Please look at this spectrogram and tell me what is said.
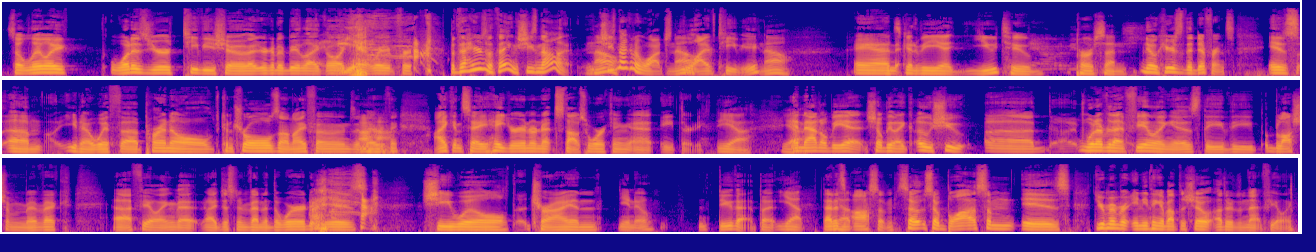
So Lily, what is your TV show that you're going to be like? Oh, I can't wait for. But that, here's the thing: she's not. No. She's not going to watch No. live TV. No. And It's going to be a YouTube person. no, here's the difference: is um, you know, with uh, parental controls on iPhones and Uh-huh. everything, I can say, hey, your internet stops working at eight thirty. Yeah. Yeah. And that'll be it. She'll be like, "Oh shoot, uh, whatever that feeling is, the the Bloschemivik uh, feeling that I just invented the word is." she will try and you know do that. But Yep, that is yep. awesome. So so Blossom is. Do you remember anything about the show other than that feeling?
